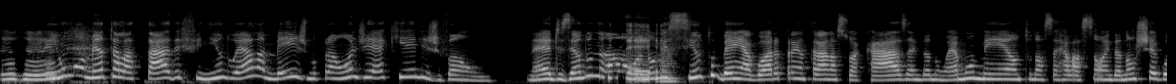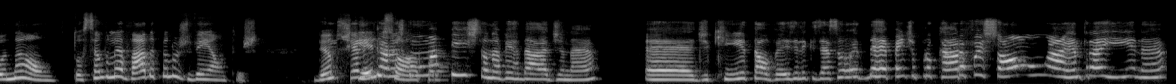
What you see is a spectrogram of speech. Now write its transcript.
Uhum. Em nenhum momento ela está definindo ela mesma para onde é que eles vão. Né? Dizendo, não, eu não me É. sinto bem agora para entrar na sua casa, ainda não é momento, nossa relação ainda não chegou. Não, estou sendo levada pelos ventos. Ventos E que ele encara isso como uma pista, na verdade, né? é, de que talvez ele quisesse, de repente, para o cara foi só um, ah, entra aí, né?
